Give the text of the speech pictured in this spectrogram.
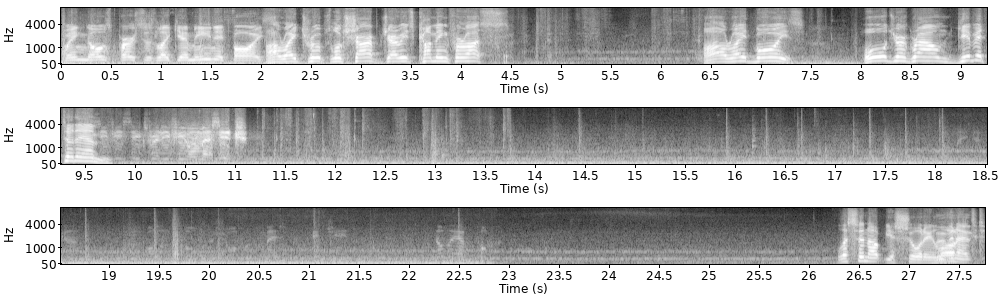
Swing those purses like you mean it, boys. All right, troops, look sharp. Jerry's coming for us. All right, boys. Hold your ground. Give it to them. CP6 ready for your message. Listen up, you sorry lot. Out.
